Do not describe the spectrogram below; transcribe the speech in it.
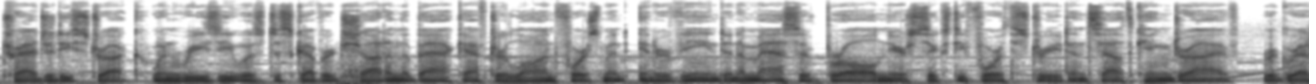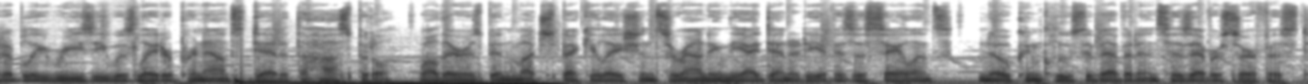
tragedy struck when Reezy was discovered shot in the back after law enforcement intervened in a massive brawl near 64th Street and South King Drive. Regrettably, Reezy was later pronounced dead at the hospital. While there has been much speculation surrounding the identity of his assailants, no conclusive evidence has ever surfaced.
